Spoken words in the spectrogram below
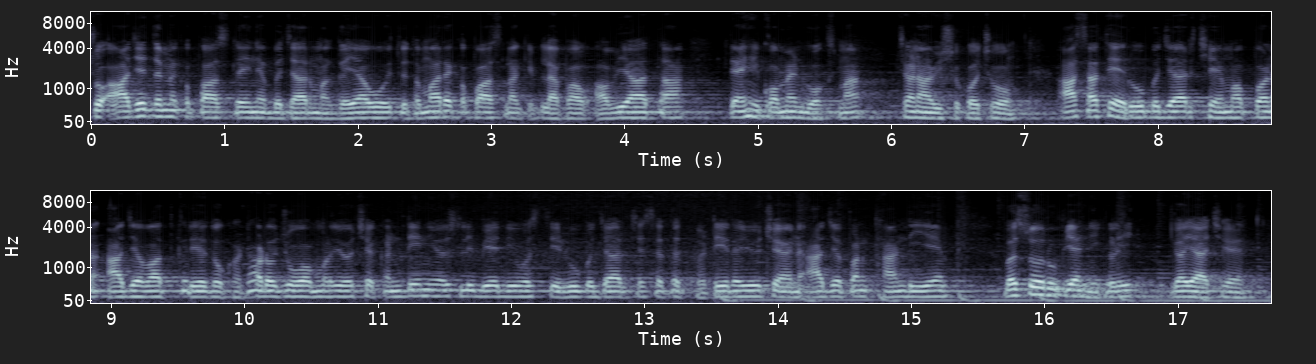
જો આજે તમે કપાસ લઈને બજારમાં ગયા હોય તો તમારે કપાસના કેટલા ભાવ આવ્યા હતા તે અહીં કોમેન્ટ બોક્સમાં જણાવી શકો છો. આ સાથે રૂ બજાર છે. એમાં પણ આજે વાત કરીએ તો ઘટાડો જોવા મળ્યો છે. કન્ટિન્યુઅસલી બે દિવસથી રૂ બજાર છે સતત ઘટી રહ્યું છે અને આજે પણ ખાંડીએ બસો રૂપિયા નીકળી ગયા છે.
